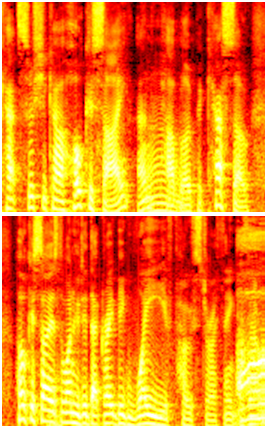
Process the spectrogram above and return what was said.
Katsushika Hokusai and Pablo Picasso. Hokusai is the one who did that great big wave poster, I think. Is that Oh,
